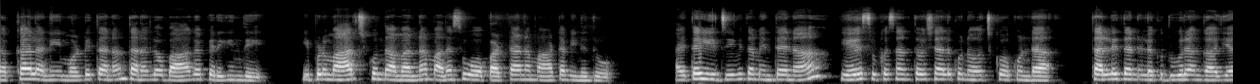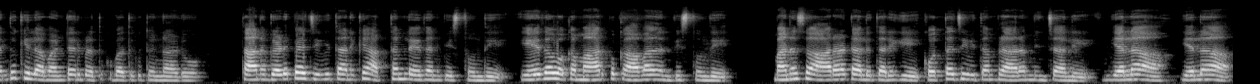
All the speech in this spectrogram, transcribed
దక్కాలని మొండితనం తనలో బాగా పెరిగింది. ఇప్పుడు మార్చుకుందామన్న మనసు ఓ పట్టాన మాట వినదు. అయితే ఈ జీవితం ఇంతేనా? ఏ సుఖ సంతోషాలకు నోచుకోకుండా తల్లిదండ్రులకు దూరంగా ఎందుకు ఇలా ఒంటరి బ్రతుకు బతుకుతున్నాడు? తాను గడిపే జీవితానికి అర్థం లేదనిపిస్తుంది. ఏదో ఒక మార్పు కావాలనిపిస్తుంది. మనసు ఆరాటాలు తరిగి కొత్త జీవితం ప్రారంభించాలి. ఎలా? ఎలా?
